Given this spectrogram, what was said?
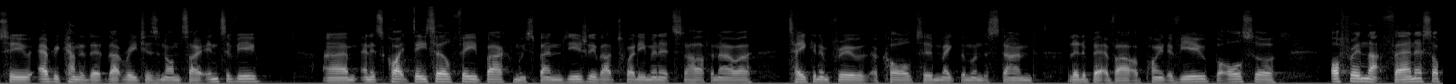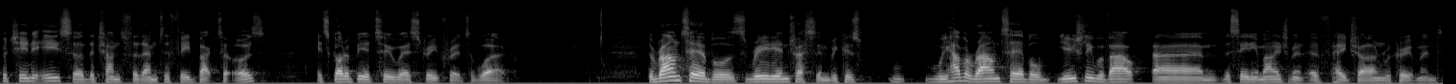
to every candidate that reaches an on-site interview, um, and it's quite detailed feedback, and we spend usually about 20 minutes to half an hour taking them through a call to make them understand a little bit about a point of view, but also offering that fairness opportunity, so the chance for them to feedback to us. It's got to be a two-way street for it to work. The roundtable is really interesting because we have a roundtable usually without um, the senior management of HR and recruitment.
